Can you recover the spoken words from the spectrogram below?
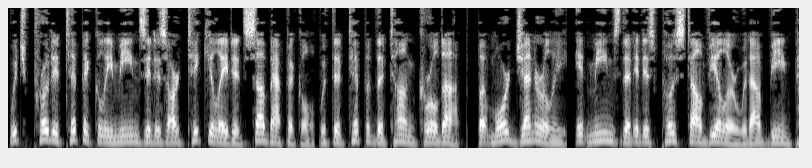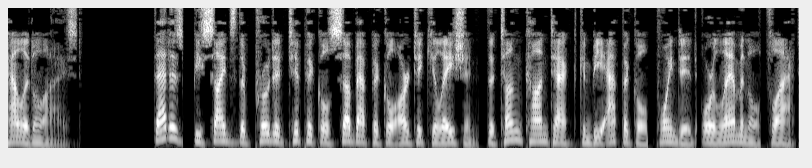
which prototypically means it is articulated subapical with the tip of the tongue curled up, but more generally, it means that it is postalveolar without being palatalized. That is, besides the prototypical subapical articulation, the tongue contact can be apical pointed or laminal flat.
